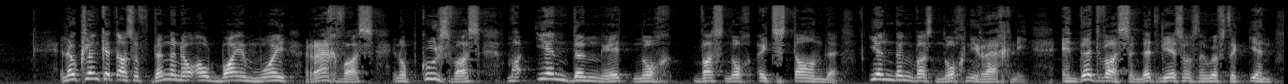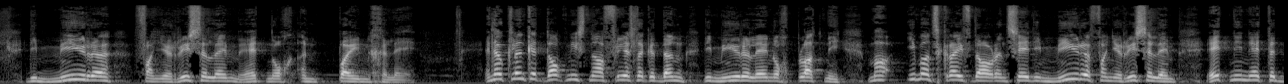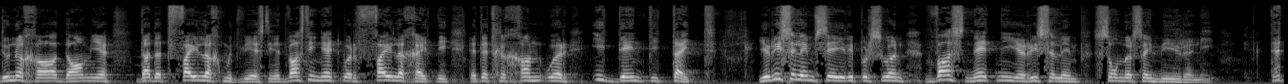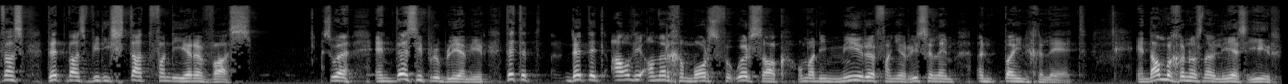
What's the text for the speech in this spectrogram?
En nou klink dit asof dinge nou al baie mooi reg was en op koers was, maar een ding het nog was nog uitstaande. Een ding was nog nie reg nie. En dit was en dit lees ons in hoofstuk 1, die mure van Jerusalem het nog in puin gelê. En nou klink dit dalk nie na 'n vreeslike ding, die mure lê nog plat nie, maar iemand skryf daarin sê die mure van Jerusalem het nie net te doen gehad daarmee dat dit veilig moet wees nie. Dit was nie net oor veiligheid nie, dit het gegaan oor identiteit. Jerusalem sê hierdie persoon was net nie Jerusalem sonder sy mure nie. Dit was dit was wie die stad van die Here was. So en dis die probleem hier. Dit het dit het al die ander gemors veroorsaak omdat die mure van Jerusalem in puin gelê het. En dan begin ons nou lees hier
